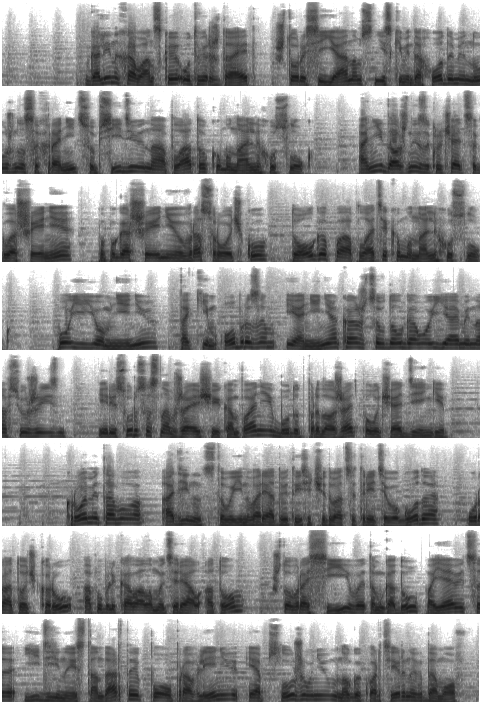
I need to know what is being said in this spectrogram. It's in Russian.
Галина Хованская утверждает, что россиянам с низкими доходами нужно сохранить субсидию на оплату коммунальных услуг. Они должны заключать соглашение по погашению в рассрочку долга по оплате коммунальных услуг. По ее мнению, таким образом и они не окажутся в долговой яме на всю жизнь, и ресурсоснабжающие компании будут продолжать получать деньги. Кроме того, 11 января 2023 года ура.ру опубликовала материал о том, что в России в этом году появятся единые стандарты по управлению и обслуживанию многоквартирных домов –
